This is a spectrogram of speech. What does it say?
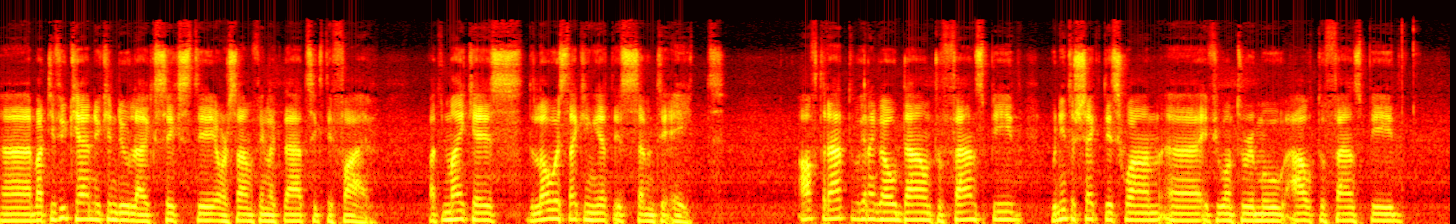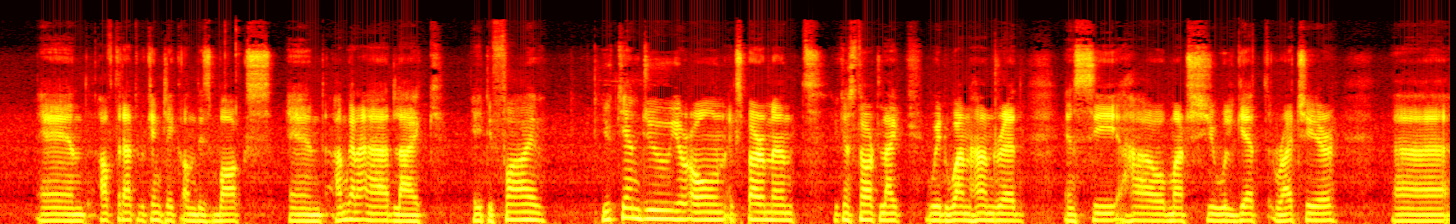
Uh, but if you can you can do like 60 or something like that, 65. But in my case the lowest I can get is 78. After that we're gonna go down to fan speed. We need to check this one uh, if you want to remove auto fan speed and after that we can click on this box and I'm gonna add like 85 you can do your own experiment. You can start like with 100 and see how much you will get right here. Uh,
